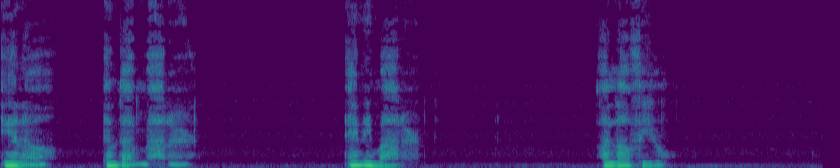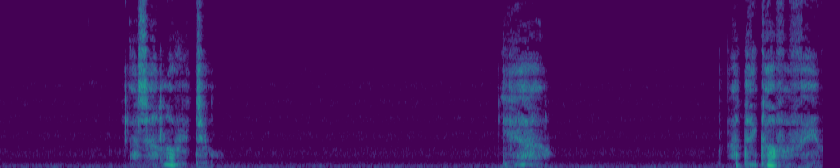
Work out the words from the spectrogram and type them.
You know, in that matter, any matter. I love you. I said, I love you too. Yeah. I thank God for favor.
